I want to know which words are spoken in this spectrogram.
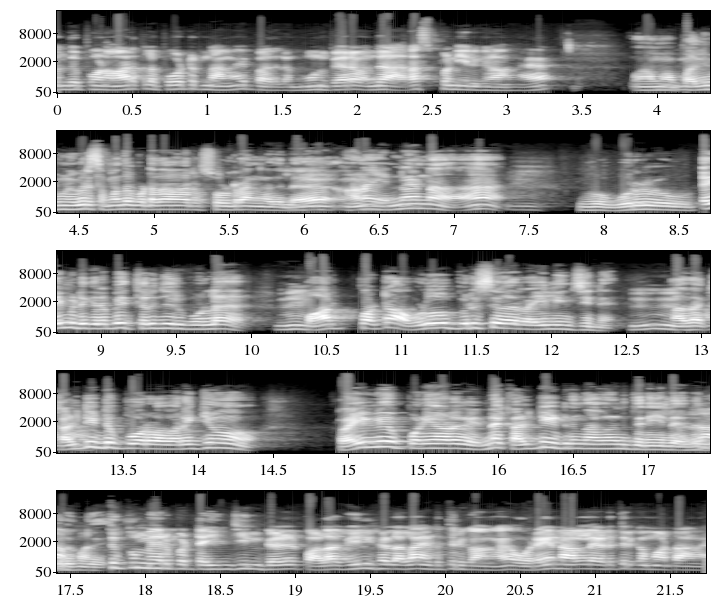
வந்து போன வாரத்துல போட்டிருந்தாங்க. இப்ப அதுல மூணு பேரை வந்து அரெஸ்ட் பண்ணியிருக்காங்க ஆமா பதிமூணு பேர் சம்மந்தப்பட்டதா சொல்றாங்க அதுல. ஆனா என்னன்னா ஒரு டைம் எடுக்கிறப்பே தெரிஞ்சிருக்கும்ல. பார்ட்டா அவ்வளவு பெருசு ரயில் இன்ஜின். அதை கழட்டிட்டு போற வரைக்கும் ரயில்வே பணியாளர்கள் என்ன கழட்டிட்டு இருந்தாங்கன்னு தெரியல பத்துக்கும் மேற்பட்ட இன்ஜின்கள் பல வீல்கள் எல்லாம் எடுத்திருக்காங்க. ஒரே நாள்ல எடுத்திருக்க மாட்டாங்க.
